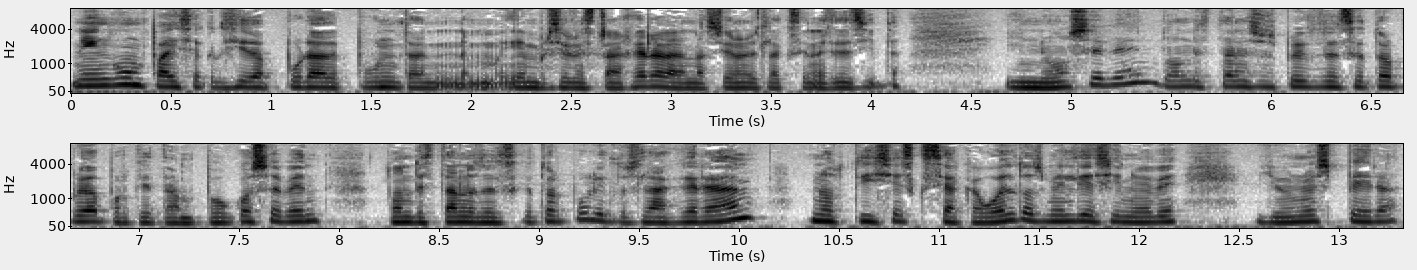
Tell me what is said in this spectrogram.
ningún país ha crecido a pura de punta en inversión extranjera, la nación es la que se necesita, y no se ven dónde están esos proyectos del sector privado porque tampoco se ven dónde están los del sector público. Entonces la gran noticia es que se acabó el 2019 y uno espera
